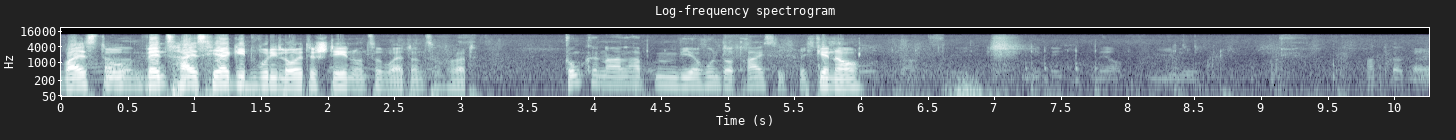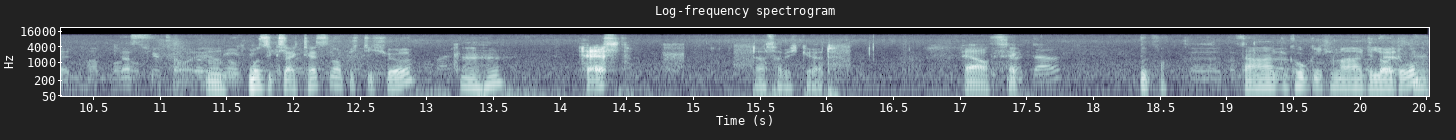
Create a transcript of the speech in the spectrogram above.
weißt du, Ähm. wenn es heiß hergeht, wo die Leute stehen und so weiter und so fort. Funkkanal haben wir 130, richtig? Genau. Noch. Muss ich gleich testen, ob ich dich höre? Mhm. Test? Das habe ich gehört. Perfekt. Super. Dann gucke ich mal die Leute um.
